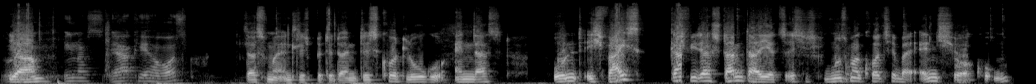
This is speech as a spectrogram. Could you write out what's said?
Oder Ja. Irgendwas? Ja, okay, heraus. dass du mal endlich bitte dein Discord-Logo änderst. Und ich weiß gar nicht, wie der Stand da jetzt ist. Ich muss mal kurz hier bei Ensure gucken.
